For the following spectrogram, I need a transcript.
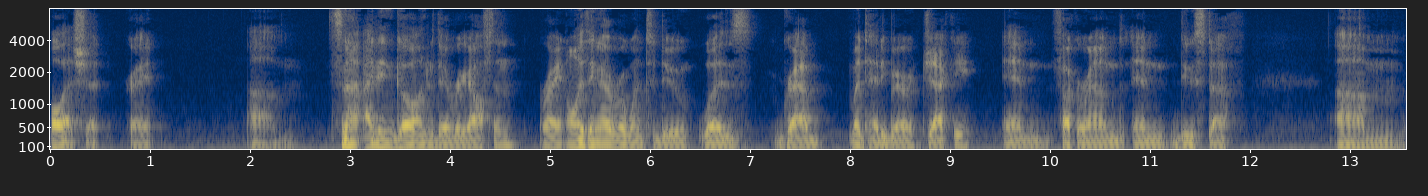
all that shit right? Um, it's not. I didn't go under there very often, right? Only thing I ever went to do was grab my teddy bear Jackie and fuck around and do stuff. Um,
